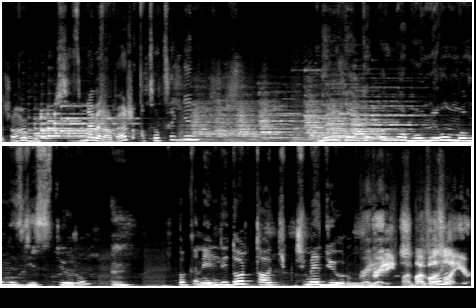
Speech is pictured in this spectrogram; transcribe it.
arkadaşlar. Bugün sizinle beraber Atatürk'ün benim kanalına abone olmanızı istiyorum. Bakın 54 takipçime diyorum. Lightyear.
